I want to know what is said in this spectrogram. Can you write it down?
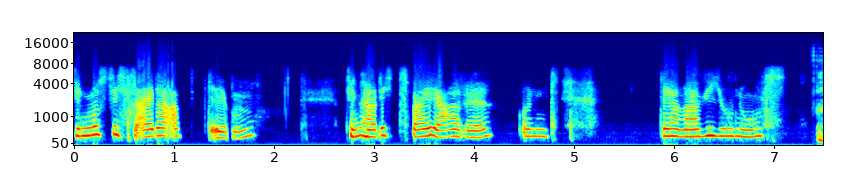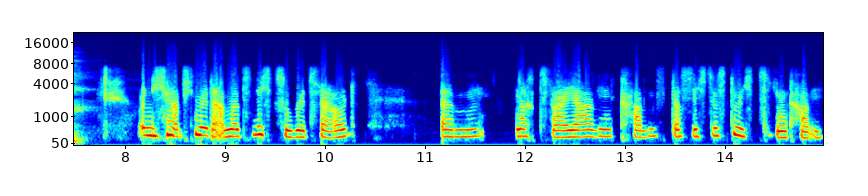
den musste ich leider abgeben. Den hatte ich zwei Jahre und der war wie Juno. Und ich habe es mir damals nicht zugetraut, ähm, nach zwei Jahren Kampf, dass ich das durchziehen kann.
